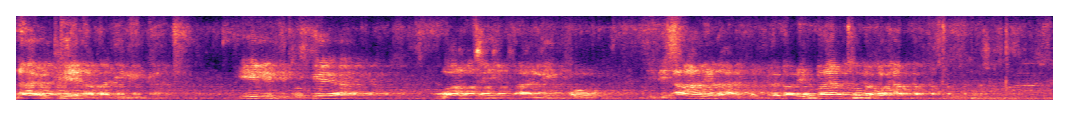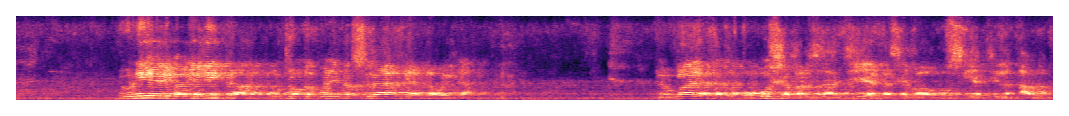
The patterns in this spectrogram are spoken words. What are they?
nayo pia inabadilika. Hili lilitokea wakati alipo Bibi Amina alipombeba mimba ya Mtume Muhammad, dunia ilibadilika kutoka kwenye taswira yake ya kawaida. Ndio pale akatukumbusha Barzanji akasema, wakusiyatil lardu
